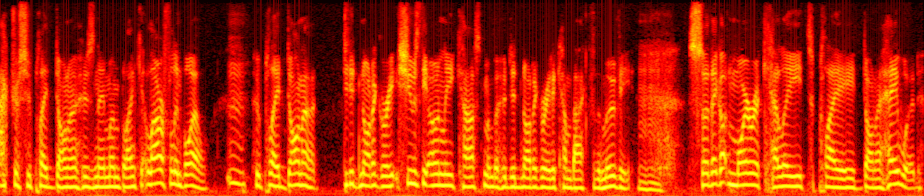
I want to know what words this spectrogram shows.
actress who played Donna, whose name I'm blanking, Lara Flynn Boyle, who played Donna, did not agree. She was the only cast member who did not agree to come back for the movie. Mm-hmm. So they got Moira Kelly to play Donna Hayward.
